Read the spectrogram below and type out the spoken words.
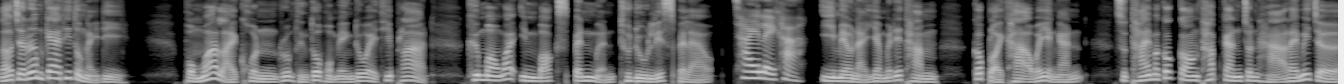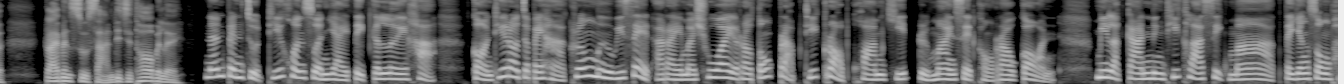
เราจะเริ่มแก้ที่ตรงไหนดี ผมว่าหลายคนรวมถึงตัวผมเองด้วยที่พลาด คือมองว่า inbox เป็นเหมือน to do list ไปแล้ว ใช่เลยค่ะ อีเมลไหนยังไม่ได้ทำก็ปล่อยคาเอาไว้อย่างนั้น สุดท้ายมันก็กองทับกันจนหาอะไรไม่เจอ กลายเป็นสุสานดิจิทัลไปเลย นั่นเป็นจุดที่คนส่วนใหญ่ติดกันเลยค่ะ ก่อนที่เราจะไปหาเครื่องมือวิเศษอะไรมาช่วย เราต้องปรับที่กรอบความคิดหรือ mindset ของเราก่อน มีหลักการหนึ่งที่คลาสสิกมาก แต่ยังทรงพ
